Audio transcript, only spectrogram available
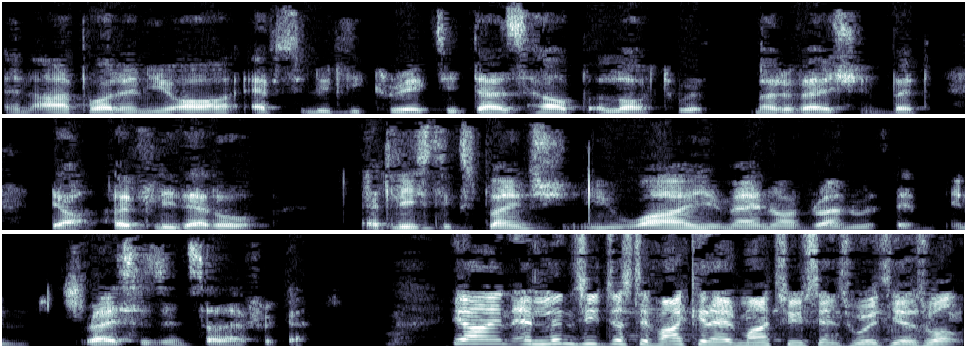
an iPod and you are absolutely correct. It does help a lot with motivation, but yeah, hopefully that'll at least explain to you why you may not run with them in races in South Africa. Yeah, and, and Lindsay, just if I can add my two cents worth here as well,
